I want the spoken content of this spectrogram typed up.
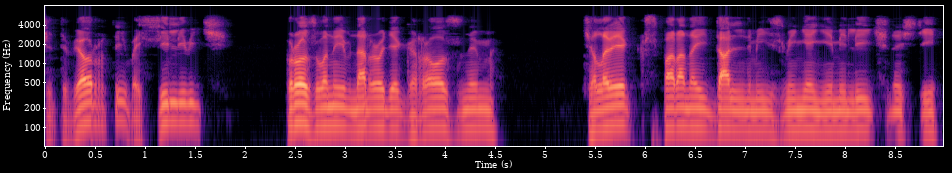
IV Васильевич, прозванный в народе Грозным, человек с параноидальными изменениями личности,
